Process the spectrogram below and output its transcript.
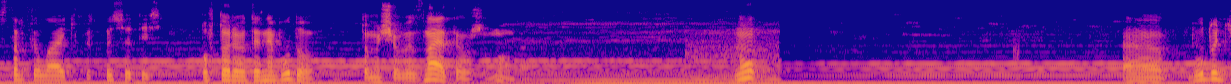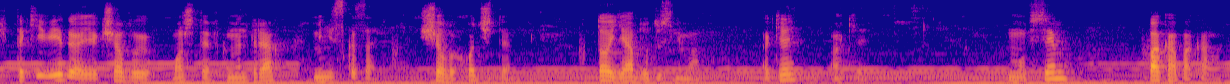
Ставте лайки, підписуйтесь. Повторювати не буду, тому що ви знаєте вже, ну. Ну. Е, будуть такі відео, якщо ви можете в коментарях мені сказати, що ви хочете, то я буду знімати. Окей? Окей. Тому всім пока-пока.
